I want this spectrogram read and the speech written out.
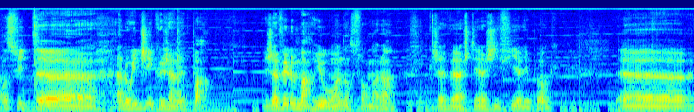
Ensuite, euh, un Luigi que j'avais pas. J'avais le Mario hein, dans ce format-là, que j'avais acheté à Jiffy à l'époque. Euh,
